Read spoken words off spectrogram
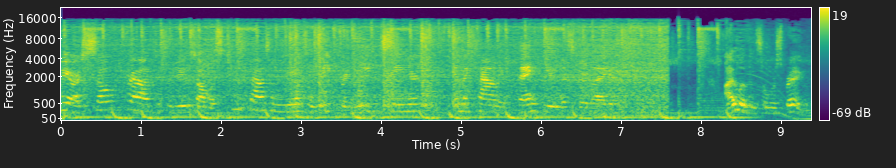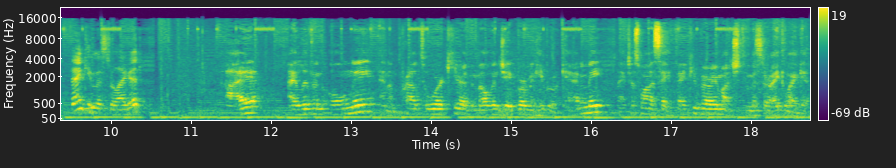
We are so proud to produce almost 2,000 meals a week for needy seniors in the county. Thank you, Mr. Leggett. I live in Silver Spring. Thank you, Mr. Leggett. I I live in Olney, and I'm proud to work here at the Melvin J. Berman Hebrew Academy. And I just want to say thank you very much to Mr. Ike Leggett.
